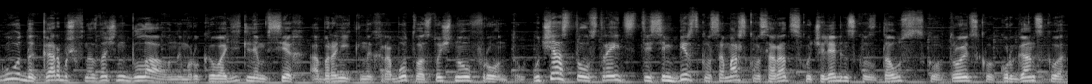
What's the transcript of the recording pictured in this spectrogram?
года Карбышев назначен главным руководителем всех оборонительных работ Восточного фронта. Участвовал в строительстве Симбирского, Самарского, Саратовского, Челябинского, Златоустского, Троицкого, Курганского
